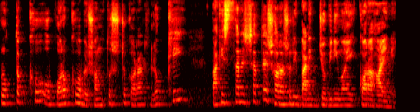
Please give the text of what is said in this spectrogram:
প্রত্যক্ষ ও পরোক্ষভাবে সন্তুষ্ট করার লক্ষ্যেই পাকিস্তানের সাথে সরাসরি বাণিজ্য বিনিময় করা হয়নি।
